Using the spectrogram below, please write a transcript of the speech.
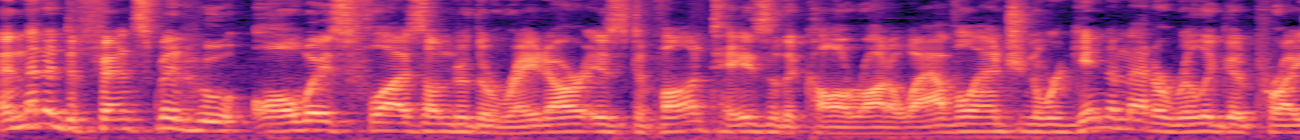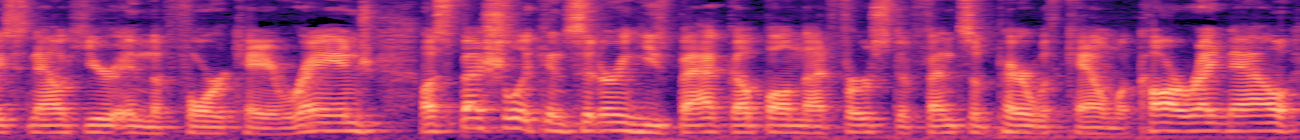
And then a defenseman who always flies under the radar is Devon Toews of the Colorado Avalanche, and we're getting him at a really good price now here in the 4K range, especially considering he's back up on that first defensive pair with Cale Makar right now.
